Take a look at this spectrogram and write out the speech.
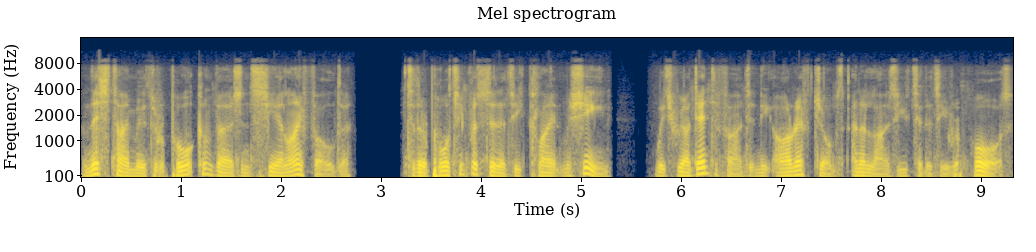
and this time move the report conversion CLI folder to the reporting facility client machine, which we identified in the RF Jobs Analyzer utility report.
